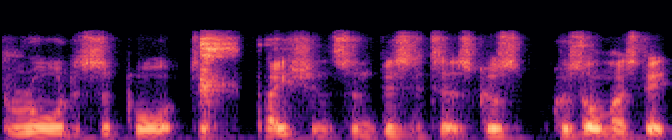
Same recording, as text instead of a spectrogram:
broader support to patients and visitors? Because because almost it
